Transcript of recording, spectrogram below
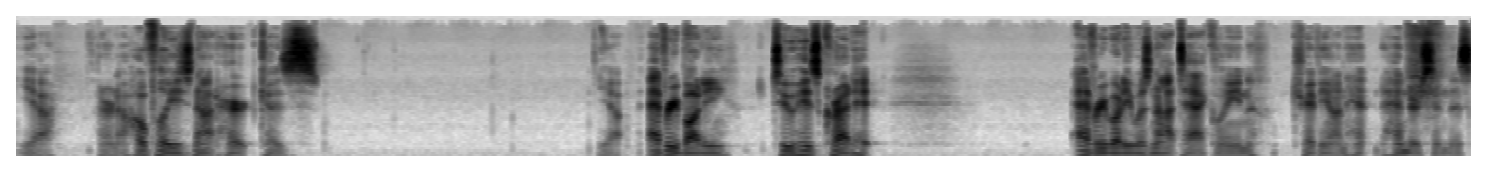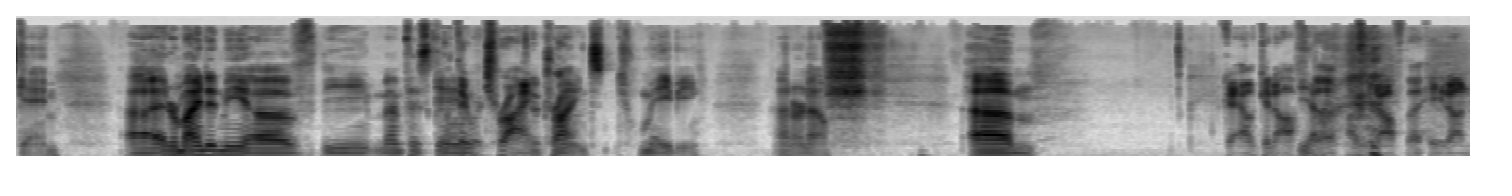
yeah, I don't know. Hopefully he's not hurt because yeah, everybody, to his credit, everybody was not tackling TreVeyon Henderson this game. Uh, it reminded me of the Memphis game. they were trying. They're trying, to, maybe. I don't know. Um, Okay, I'll get off Yeah. the I'll get off the hate on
